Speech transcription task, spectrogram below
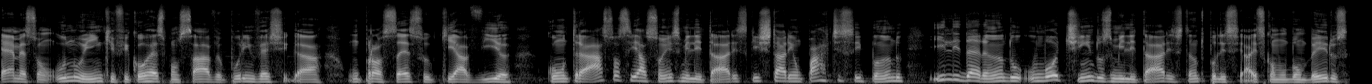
Emerson, o NUINC ficou responsável por investigar um processo que havia contra associações militares que estariam participando e liderando o motim dos militares, tanto policiais como bombeiros,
